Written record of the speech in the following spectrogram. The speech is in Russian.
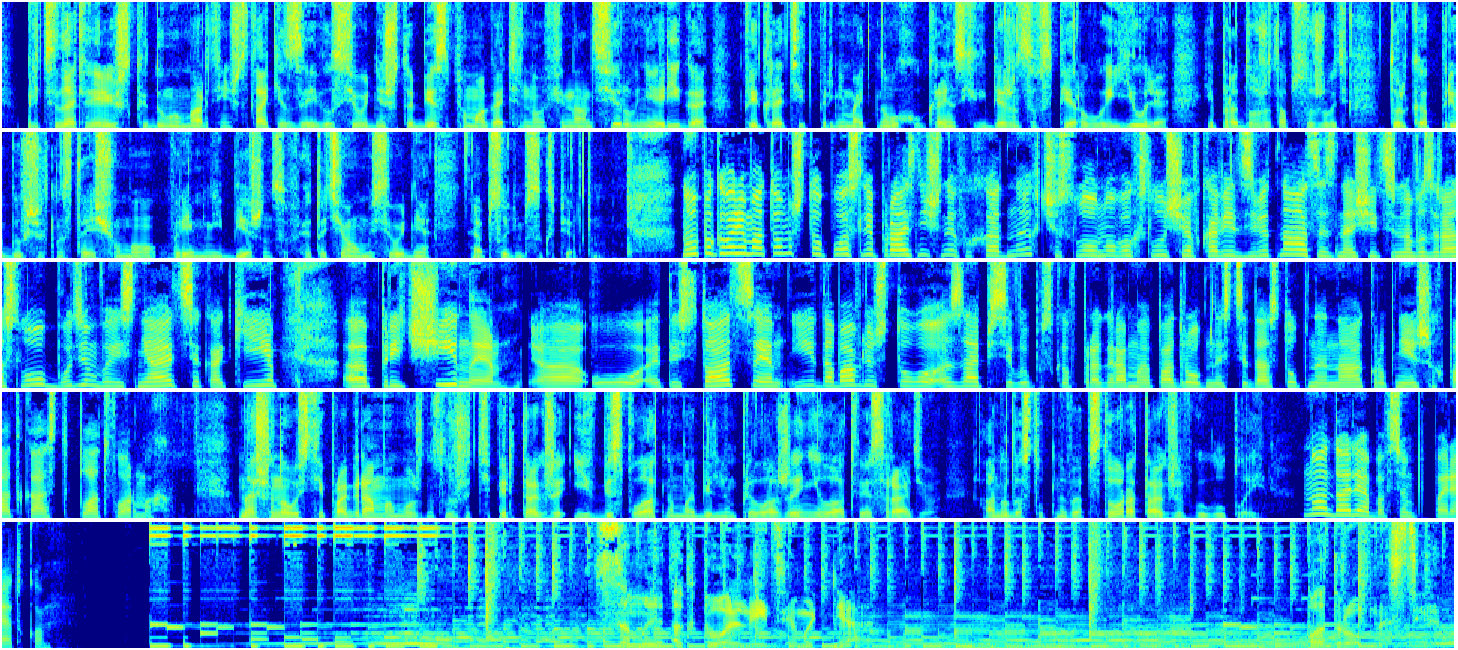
Председатель Рижской думы Мартин Штакис заявил сегодня, что без вспомогательного финансирования Рига прекратит принимать новых украинских беженцев с 1 июля и продолжит обслуживать только прибывших к настоящему времени беженцев. Эту тему мы сегодня обсудим с экспертом. Ну и поговорим о том, что после праздничных выходных число новых случаев COVID-19 значительно возросло. Будем выяснять, какие э, причины э, у этой ситуации. И добавлю, что записи выпусков программы «Подробности» доступны на крупнейших подкаст-платформах платформах. Наши новости и программы можно слушать теперь также и в бесплатном мобильном приложении «Латвия с радио». Оно доступно в App Store, а также в Google Play. Ну а далее обо всем по порядку. Самые актуальные темы дня. Подробности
